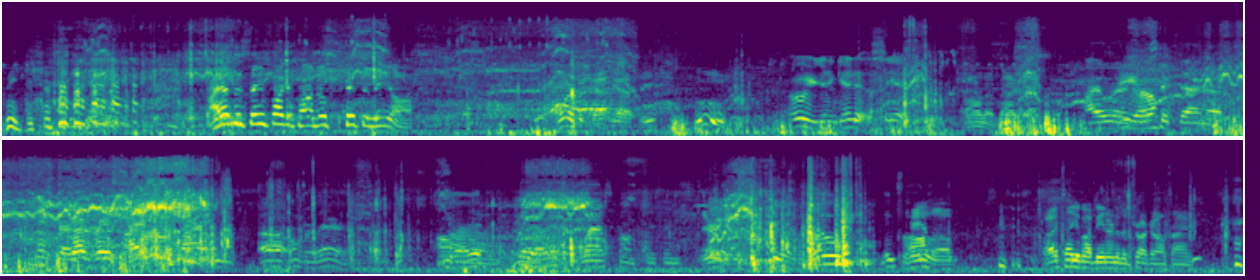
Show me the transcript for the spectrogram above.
drooling. I had the same fucking problem. It was pissing me off. I wonder if the cat, yeah, see. Ooh, Oh, you're gonna get it. Let's see it. oh that back. I would There you go. stick that uh, Next, that red. I put mine uh, over there. On, got it? uh, You got the last competition. There we go. Oh. Caleb. Why I tell you about being under the truck at all times?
